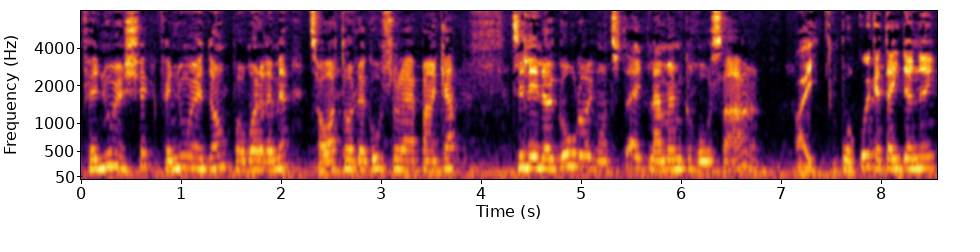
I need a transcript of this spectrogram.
fais -nous un chèque, fais-nous un don, pour on va le remettre. Tu vas avoir ton logo sur la pancarte. Sais, les logos, là, ils vont tous être la même grosseur. Oui. Pourquoi que tu aies donné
